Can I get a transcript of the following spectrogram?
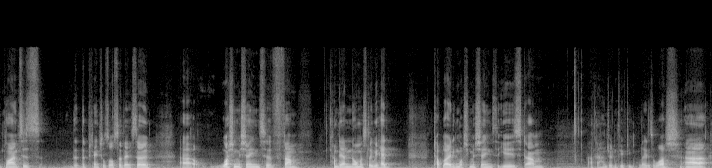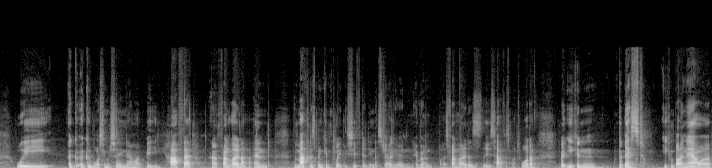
appliances, the, the potential is also there. So uh, washing machines have um, come down enormously. We had top loading washing machines that used um, like 150 litres of wash. Uh, we a, a, good washing machine now might be half that uh, front loader, and the market has been completely shifted in Australia, and everyone buys front loaders. They use half as much water, but you can the best you can buy now are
